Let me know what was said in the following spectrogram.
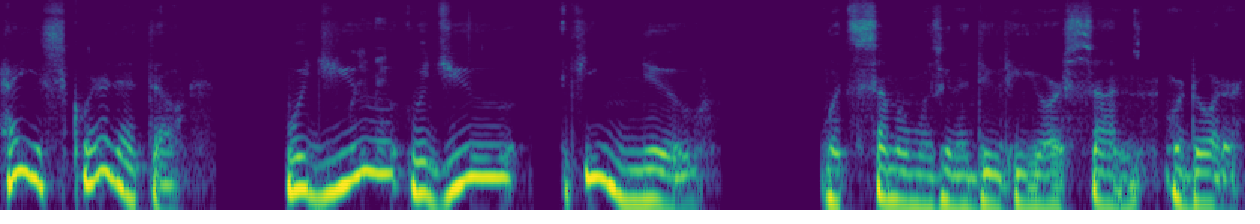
how do you square that though? Would you, you would you if you knew what someone was going to do to your son or daughter?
